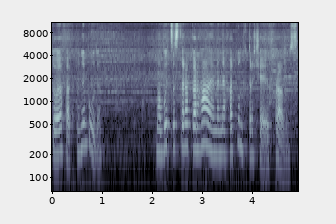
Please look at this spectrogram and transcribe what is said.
то ефекту не буде. Мабуть, це стара карга, і мене хатун втрачає вправність.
